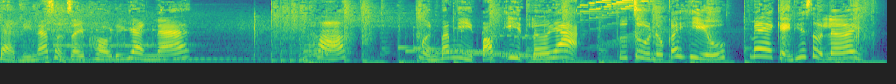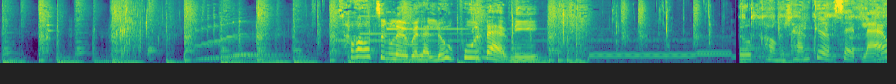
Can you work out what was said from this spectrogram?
แบบนี้น่าสนใจพอหรือยังนะฮะเหมือนบะหมี่ป๊อปอีดเลยอะจู่ๆหนูก็หิว แม่เก่งที่สุดเลย ชอบจังเลยเวลาลูกพูดแบบนี้ ของฉันเกือบเสร็จแล้ว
